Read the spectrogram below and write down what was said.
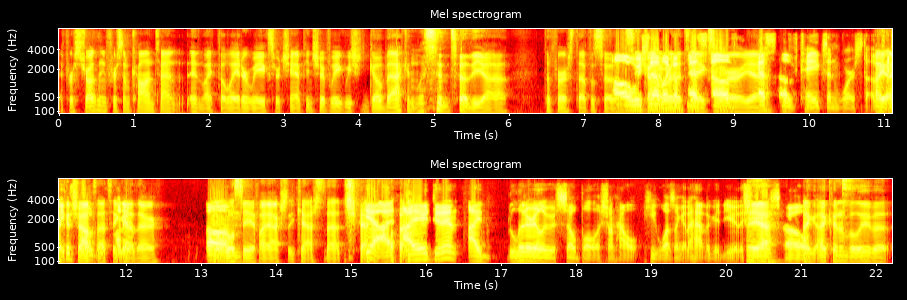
if we're struggling for some content in like the later weeks or championship week, we should go back and listen to the uh, the first episode. oh, we should have like a best of were. Yeah, best of takes and worst of. I, I could chop that funny. together. We'll- we'll Um, see if I actually cash that. Chat. yeah, I, I didn't. I literally was so bullish on how he wasn't going to have a good year this year. Yeah, so I, I couldn't believe it.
